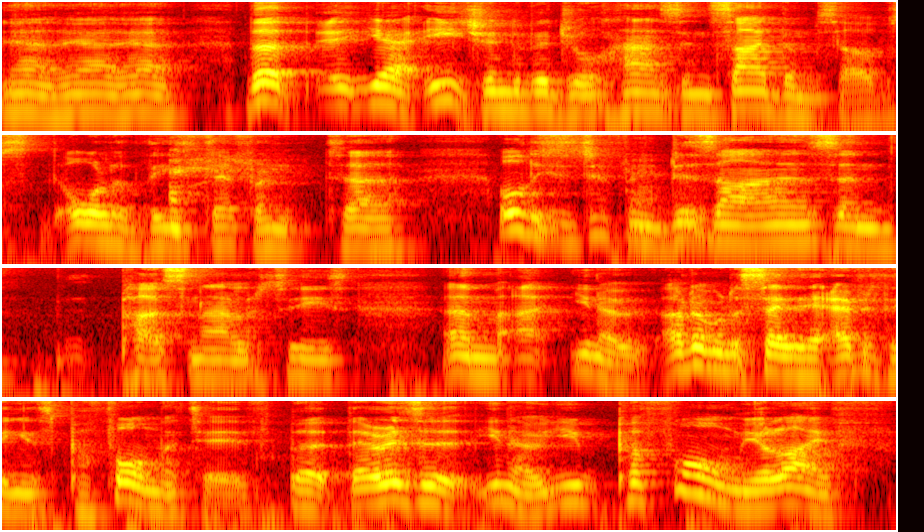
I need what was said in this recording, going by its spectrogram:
Yeah, yeah, yeah. That yeah, each individual has inside themselves all of these different, uh, all these different desires and personalities. Um, uh, you know, I don't want to say that everything is performative, but there is a, you know, you perform your life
